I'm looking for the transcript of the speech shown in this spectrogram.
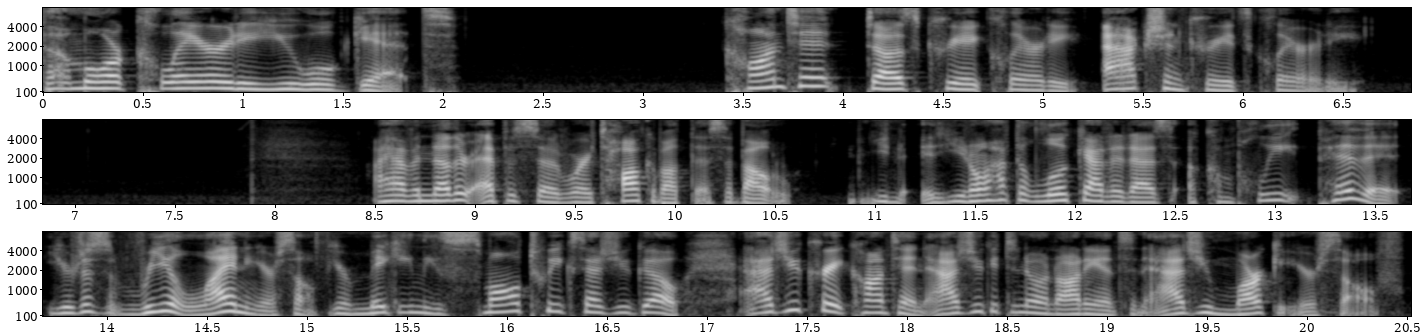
the more clarity you will get. Content does create clarity, action creates clarity. I have another episode where I talk about this about you, you don't have to look at it as a complete pivot. You're just realigning yourself. You're making these small tweaks as you go. As you create content, as you get to know an audience, and as you market yourself,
